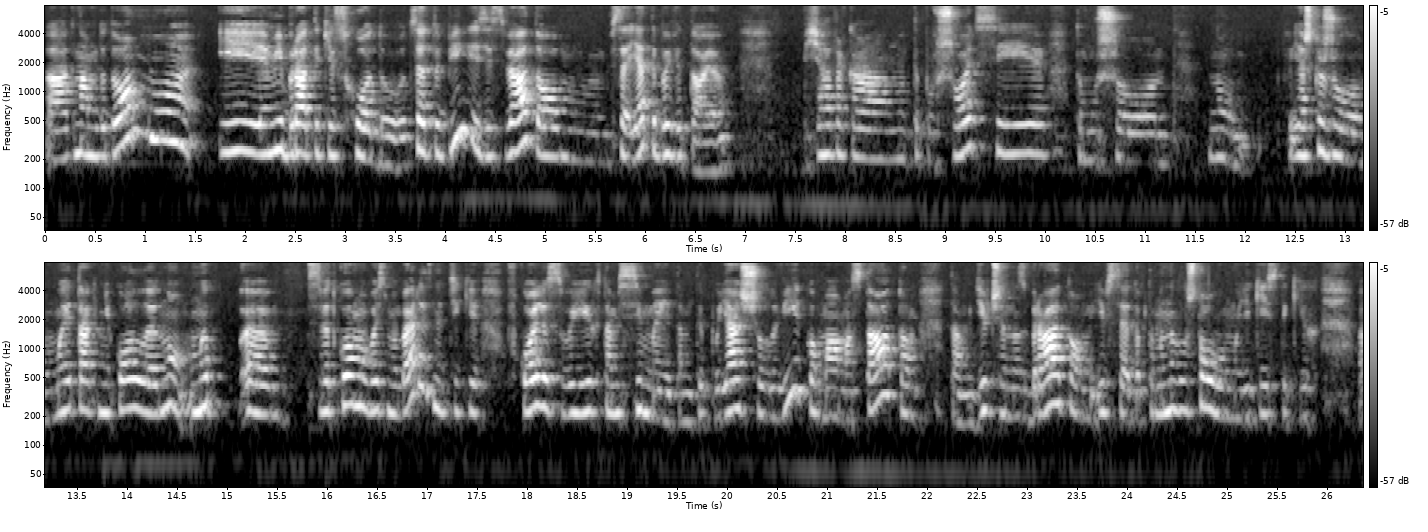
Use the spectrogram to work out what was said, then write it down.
к нам додому, і мій брат такий сходу, це тобі зі святом, все, я тебе вітаю. Я така, ну, типу, в шоці, тому що, ну, я ж кажу, ми так ніколи, ну, ми е, святкуємо 8 березня тільки в колі своїх там сімей. Там, типу, я з чоловіком, мама з татом, там дівчина з братом і все. Тобто ми не влаштовуємо якісь таких е,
